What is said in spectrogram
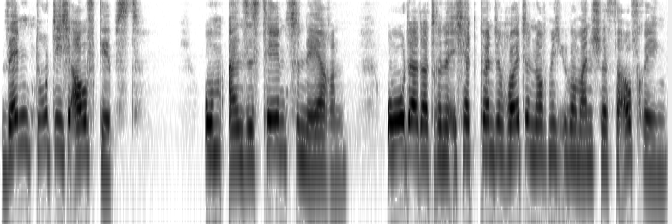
Wenn du dich aufgibst, um ein System zu nähren, oder da drinnen, ich hätte, könnte heute noch mich über meine Schwester aufregen.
